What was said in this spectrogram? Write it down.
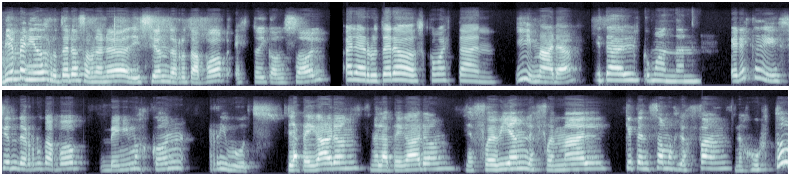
Bienvenidos ruteros a una nueva edición de Ruta Pop. Estoy con Sol Hola, ruteros, ¿cómo están? y Mara. ¿Qué tal? ¿Cómo andan? En esta edición de Ruta Pop venimos con reboots. ¿La pegaron? ¿No la pegaron? ¿Le fue bien? ¿Le fue mal? ¿Qué pensamos los fans? ¿Nos gustó?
